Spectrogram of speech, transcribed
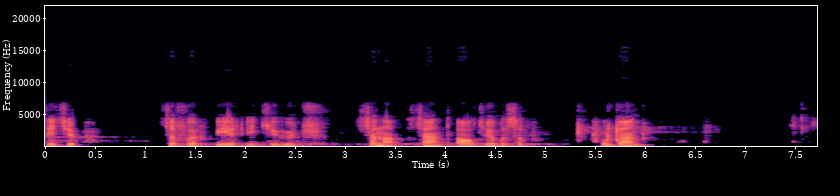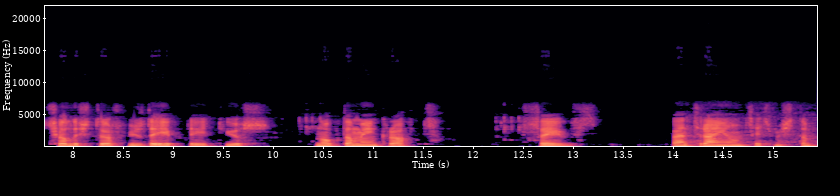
seçip 0, 1, 2, 3 sana send 6'ya basıp buradan çalıştır yüzde update 100 nokta minecraft saves ben tren yolunu seçmiştim.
